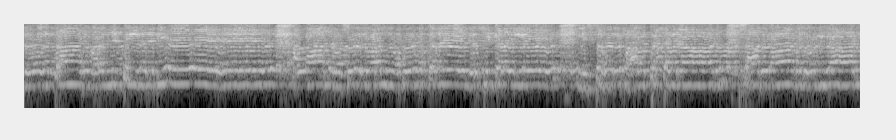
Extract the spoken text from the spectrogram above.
ലോകത്താരും അറിഞ്ഞിട്ടില്ല നബിയേ. അള്ളാന്റെ റസൂൽ പറഞ്ഞു അബൂബക്കറെ നിർത്തിക്കളയില്ലേ? ഒരു പാവപ്പെട്ടവനാണ് സാധുവാണ് രോഗിയാണ്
